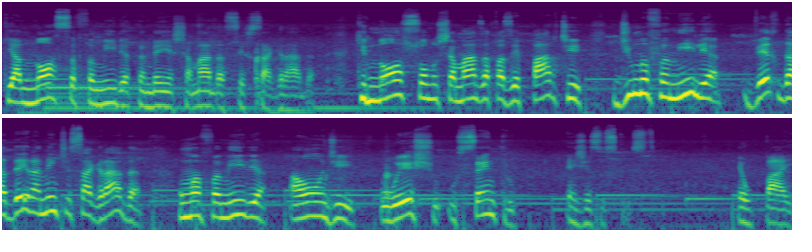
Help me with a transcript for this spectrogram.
que a nossa família também é chamada a ser sagrada que nós somos chamados a fazer parte de uma família verdadeiramente sagrada, uma família onde o eixo, o centro é Jesus Cristo. É o Pai,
